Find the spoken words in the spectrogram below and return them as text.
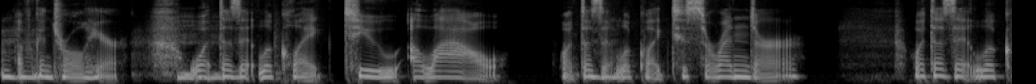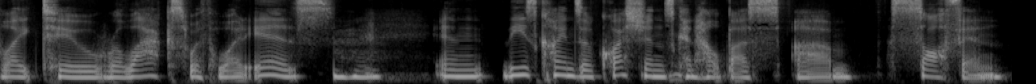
of mm-hmm. control here? What mm-hmm. does it look like to allow? What does it mm-hmm. look like to surrender? What does it look like to relax with what is? And these kinds of questions can help us um, soften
